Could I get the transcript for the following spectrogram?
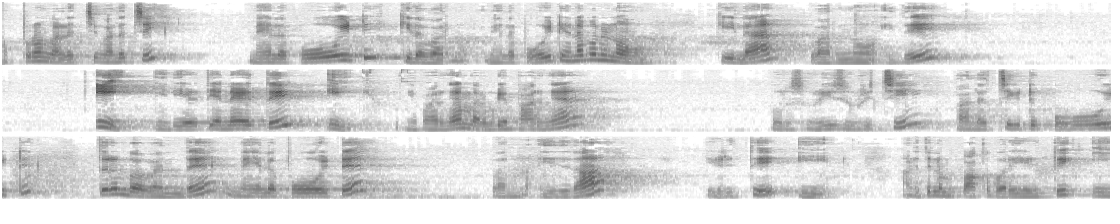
அப்புறம் வளைச்சி வளைச்சி மேலே போயிட்டு கீழே வரணும். மேலே போயிட்டு என்ன பண்ணணும்? கீழே வரணும். இது இ இது எழுத்து என்ன எழுத்து? E. இ இங்கே பாருங்கள் மறுபடியும் பாருங்கள் ஒரு சுழி சுழித்து வளைச்சிக்கிட்டு போயிட்டு திரும்ப வந்து மேலே போயிட்டு வரணும். இதுதான் எழுத்து இ அடுத்து நம்ம பார்க்க போகிற எழுத்து ஈ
